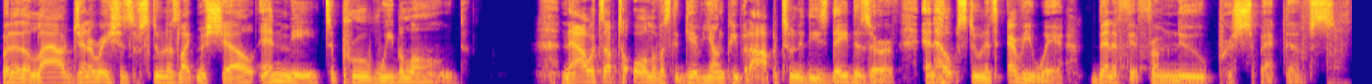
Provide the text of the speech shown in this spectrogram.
but it allowed generations of students like Michelle and me to prove we belonged. Now it's up to all of us to give young people the opportunities they deserve and help students everywhere benefit from new perspectives.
